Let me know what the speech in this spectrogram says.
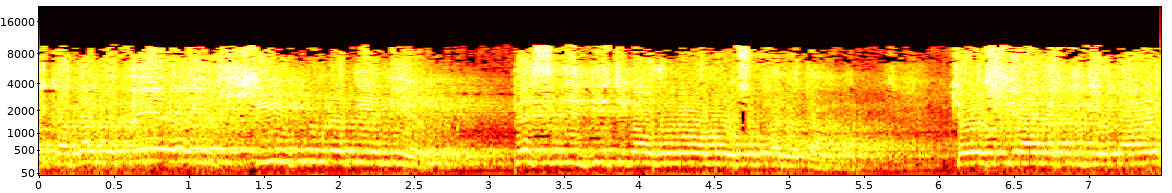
ai ka dalë nga feja dhe i është fshirë puna e tij e mirë, pesëdhjetë vjet që ka adhuruar Allahun subhanuhu teala. Kjo është fjala e këtij dietari,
